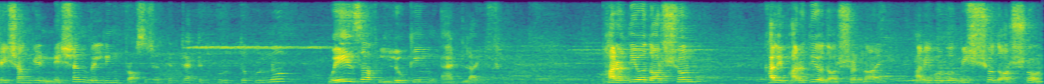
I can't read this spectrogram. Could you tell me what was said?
সেই সঙ্গে নেশন বিল্ডিং প্রসেসের ক্ষেত্রে একটা গুরুত্বপূর্ণ ways of looking at life ভারতীয় দর্শন খালি ভারতীয় দর্শন নয়, আমি বলব বিশ্ব দর্শন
